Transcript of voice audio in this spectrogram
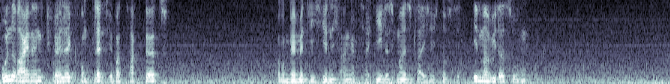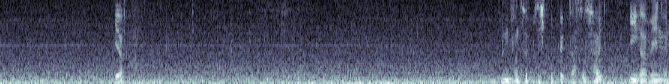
unreinen Quelle komplett übertaktet. Warum werden mir die hier nicht angezeigt? Jedes Mal das gleiche. Ich durfte sie immer wieder suchen. Hier. ...75 Kubik, das ist halt giga wenig.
